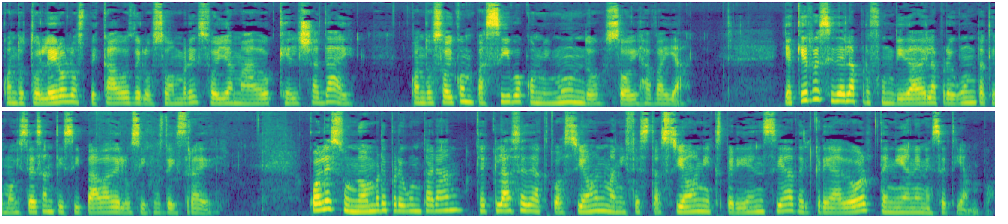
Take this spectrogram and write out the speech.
Cuando tolero los pecados de los hombres, soy llamado Kel Shaddai. Cuando soy compasivo con mi mundo, soy Havaya. Y aquí reside la profundidad de la pregunta que Moisés anticipaba de los hijos de Israel. ¿Cuál es su nombre? preguntarán. ¿Qué clase de actuación, manifestación y experiencia del Creador tenían en ese tiempo?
